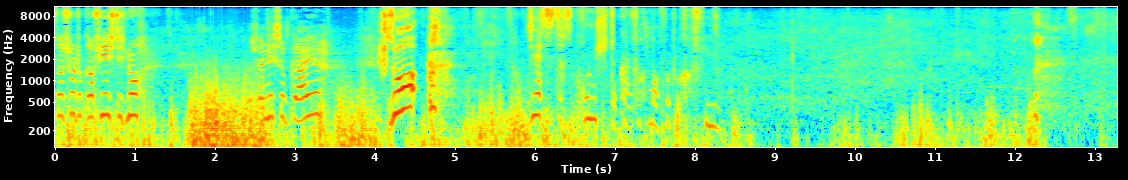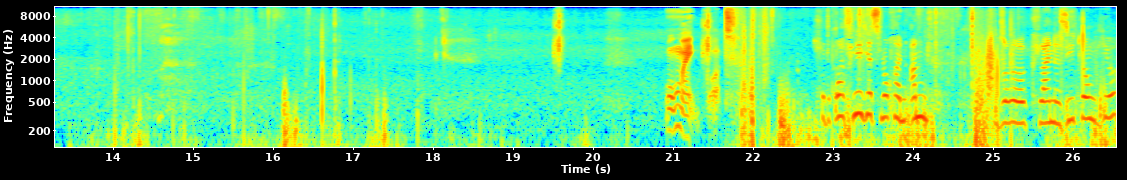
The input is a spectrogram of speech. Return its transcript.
sonst fotografiere ich dich noch. Das fände ich so geil. So. Jetzt das Grundstück einfach mal fotografieren. Oh mein Gott. Ich fotografiere jetzt noch ein an unsere kleine Siedlung hier.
